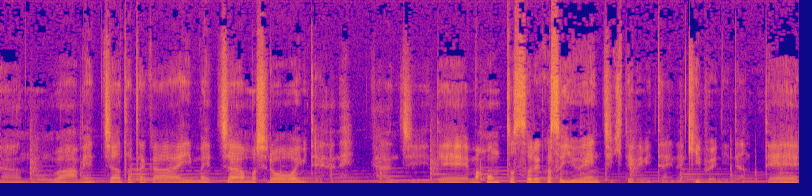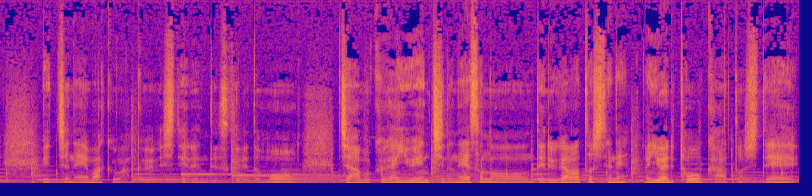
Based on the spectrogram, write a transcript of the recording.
あのうわめっちゃ温かいめっちゃ面白いみたいなね。感じで、まあ、ほんとそれこそ遊園地来てるみたいな気分になってめっちゃねワクワクしてるんですけれどもじゃあ僕が遊園地のねその出る側としてね、まあ、いわゆるトーカーとして、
